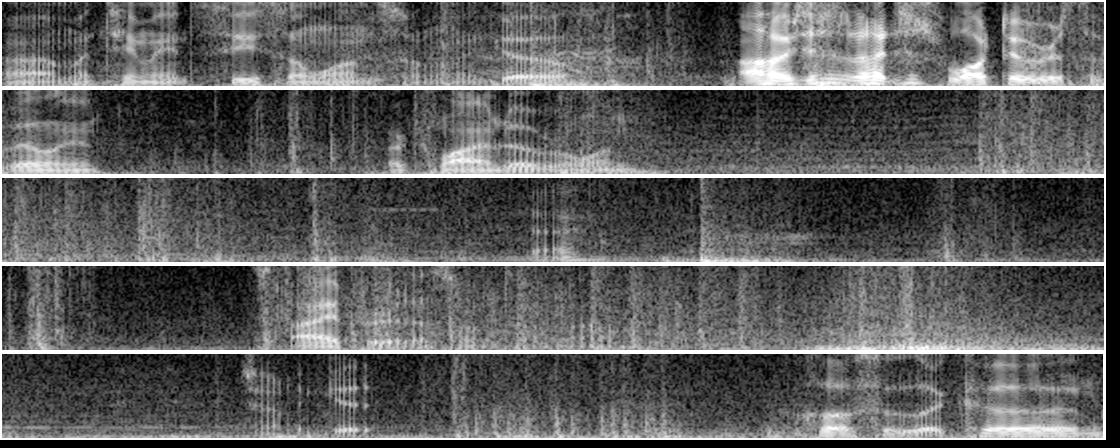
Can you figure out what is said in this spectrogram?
Uh, my teammates see someone, so I'm gonna go. Oh, I just I just walked over a civilian, or climbed over one. Okay. Sniper, that's what I'm talking about. Trying to get close as I could.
